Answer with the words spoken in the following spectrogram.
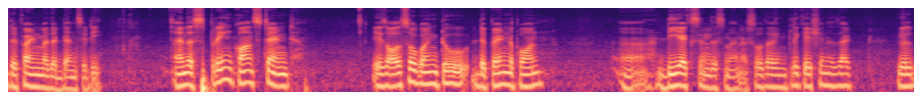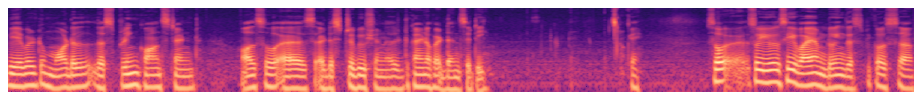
defined by the density and the spring constant is also going to depend upon uh, dx in this manner. So, the implication is that you will be able to model the spring constant also as a distribution as a kind of a density. Okay. So, so you will see why I am doing this because uh,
